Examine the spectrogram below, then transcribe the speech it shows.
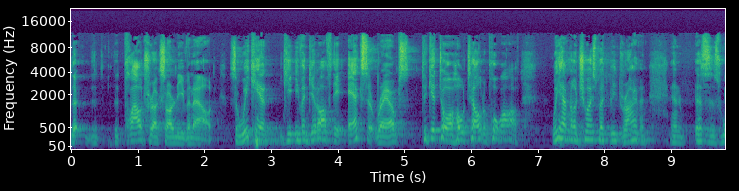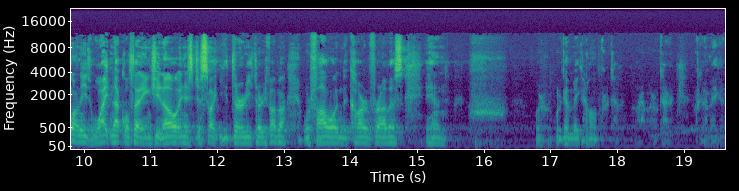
the, the, the plow trucks aren't even out, so we can't ge- even get off the exit ramps to get to a hotel to pull off. We have no choice but to be driving. And this is one of these white knuckle things, you know, and it's just like you 30, 35 miles. We're following the car in front of us, and we're, we're going to make it home. We're going we're we're gonna make it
